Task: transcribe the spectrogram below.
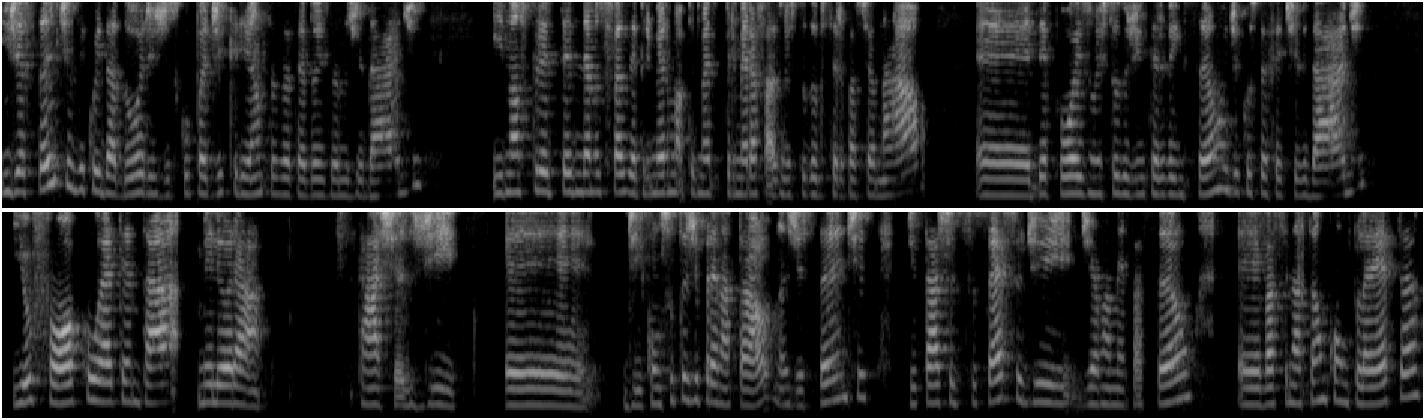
em gestantes e cuidadores, desculpa, de crianças até dois anos de idade, e nós pretendemos fazer primeiro uma primeira, primeira fase um estudo observacional, é, depois um estudo de intervenção e de custo-efetividade, e o foco é tentar melhorar taxas de, é, de consultas de pré-natal nas gestantes, de taxa de sucesso de, de amamentação, é, vacinação completa,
